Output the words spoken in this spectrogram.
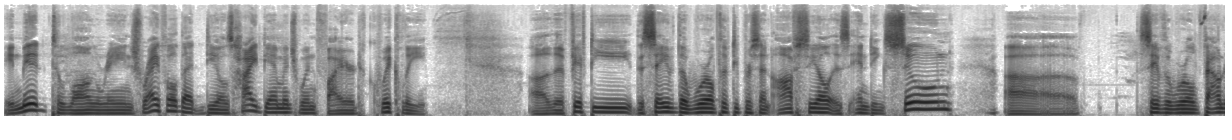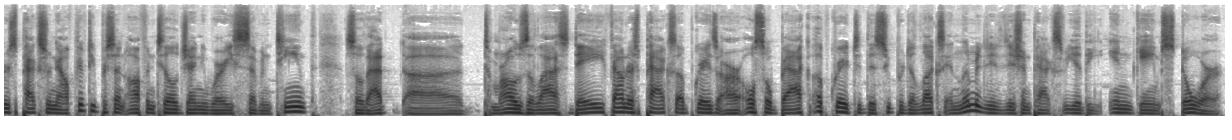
a mid to long range rifle that deals high damage when fired quickly. Uh, the 50 the Save the World 50% off sale is ending soon. Uh, Save the World Founders packs are now 50% off until January 17th. So that uh, tomorrow's the last day. Founders packs upgrades are also back. Upgrade to the Super Deluxe and Limited Edition packs via the in game store.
